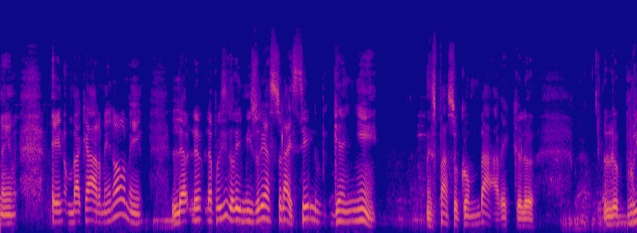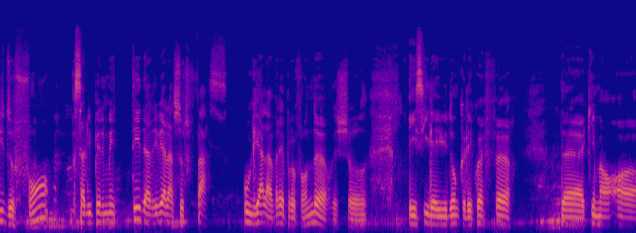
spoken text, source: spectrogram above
un vacarme énorme, mais la, la, poésie devait mesurer à cela. Et s'il gagnait n'est-ce pas, ce combat avec le, le bruit de fond, ça lui permettait d'arriver à la surface, où il y a la vraie profondeur des choses. Et ici, il y a eu donc les coiffeurs de, qui m'ont euh,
